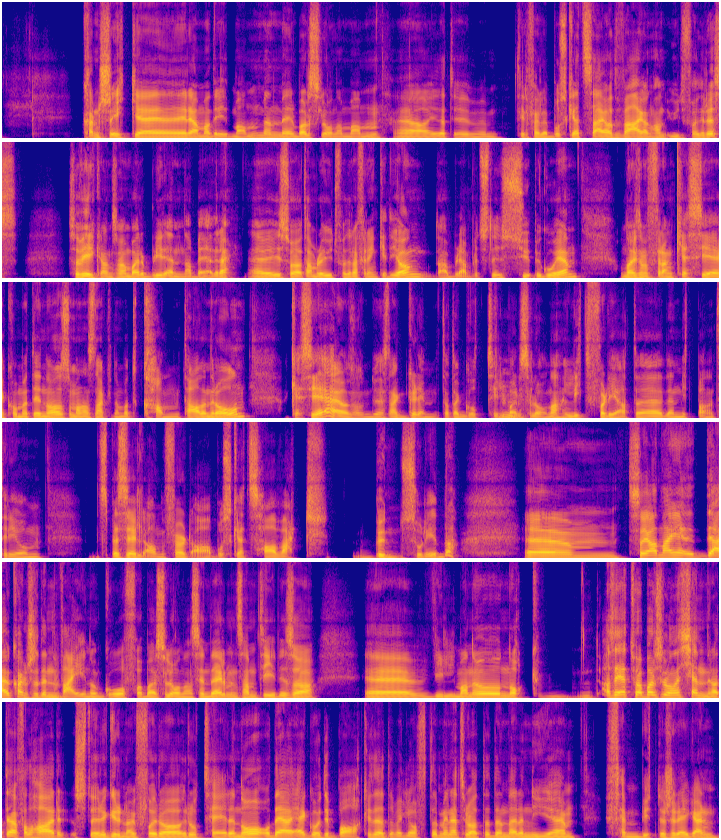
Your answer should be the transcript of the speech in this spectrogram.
Kanskje ikke Real Madrid-mannen, men mer Barcelona-mannen, ja, i dette tilfellet Busquets, er jo at hver gang han utfordres, så virker han som han bare blir enda bedre. Eh, Vi så at han ble utfordra av Frenkie de Jong, da ble han plutselig supergod igjen. Og nå har liksom Frank Kessier kommet inn nå, som han har snakket om at kan ta den rollen. Kessier er jo sånn du nesten har glemt at det har gått til Barcelona, litt fordi at eh, den midtbanetrioen, spesielt anført av Busquets, har vært bunnsolid, da. Um, så ja, nei, det er jo kanskje den veien å gå for Barcelona sin del, men samtidig så uh, vil man jo nok Altså, jeg tror Barcelona kjenner at de i hvert fall har større grunnlag for å rotere nå, og det, jeg går tilbake til dette veldig ofte, men jeg tror at den der nye fembyttersregelen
